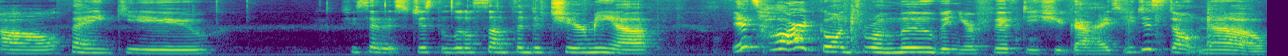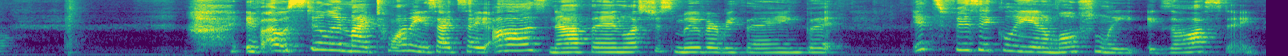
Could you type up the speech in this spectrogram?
Oh, thank you. She said it's just a little something to cheer me up. It's hard going through a move in your 50s, you guys. You just don't know. If I was still in my 20s, I'd say, oh, it's nothing. Let's just move everything. But it's physically and emotionally exhausting.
